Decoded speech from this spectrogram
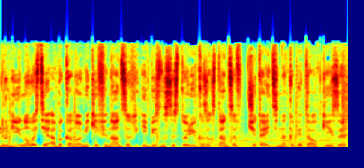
Другие новости об экономике, финансах и бизнес-истории казахстанцев читайте на Капитал Киезет.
